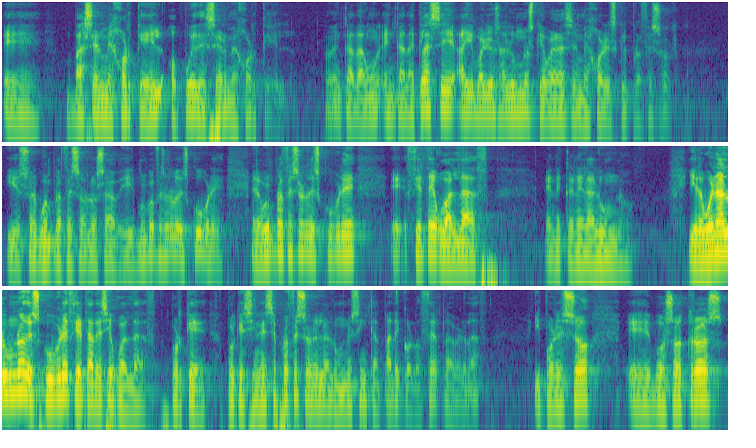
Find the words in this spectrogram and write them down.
eh, va a ser mejor que él o puede ser mejor que él. En, cada en cada clase hay varios alumnos que van a ser mejores que el profesor. Y eso el buen profesor lo sabe, y el buen profesor lo descubre. El buen profesor descubre eh, cierta igualdad en el, alumno. Y el buen alumno descubre cierta desigualdad. ¿Por qué? Porque sin ese profesor el alumno es incapaz de conocer la verdad. Y por eso eh, vosotros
